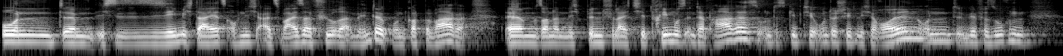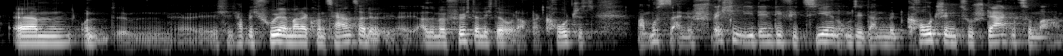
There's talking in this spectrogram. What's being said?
und ähm, ich sehe mich da jetzt auch nicht als weiser Führer im Hintergrund, Gott bewahre, ähm, sondern ich bin vielleicht hier primus inter pares und es gibt hier unterschiedliche Rollen und wir versuchen, ähm, und äh, ich, ich habe mich früher in meiner Konzernzeit, äh, also immer fürchterlich, oder auch bei Coaches, man muss seine Schwächen identifizieren, um sie dann mit Coaching zu Stärken zu machen.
